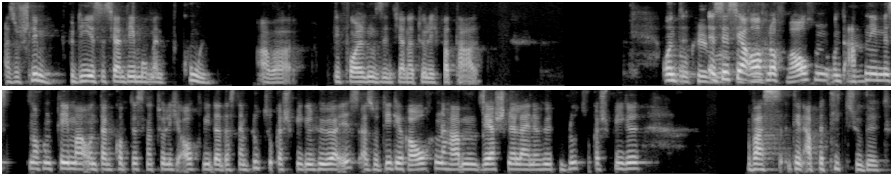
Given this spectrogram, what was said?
also schlimm. Für die ist es ja in dem Moment cool. Aber die Folgen sind ja natürlich fatal. Und Okay, es ist ja auch noch Rauchen und Ja. Abnehmen ist noch ein Thema. Und dann kommt es natürlich auch wieder, dass dein Blutzuckerspiegel höher ist. Also die, die rauchen, haben sehr schnell einen erhöhten Blutzuckerspiegel, was den Appetit zügelt.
